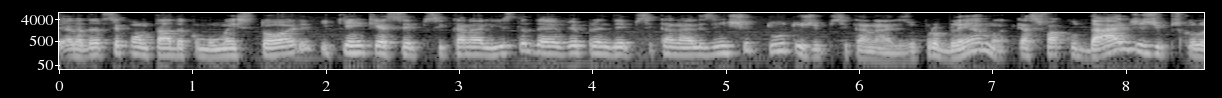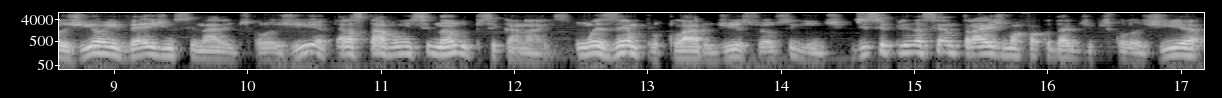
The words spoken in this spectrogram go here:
ela deve ser contada como uma história e quem quer ser psicanalista deve aprender psicanálise em institutos de psicanálise. O problema é que as faculdades de psicologia, ao invés de ensinarem psicologia, elas estavam ensinando psicanálise. Um exemplo claro disso é o seguinte: disciplinas centrais de uma faculdade de psicologia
